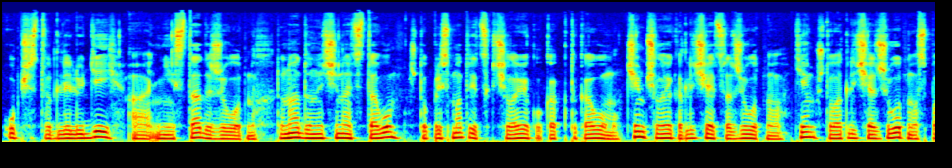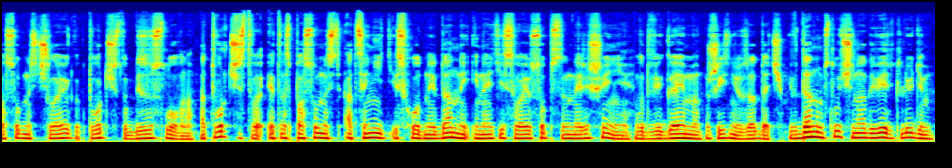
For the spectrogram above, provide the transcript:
общество для людей, а не стадо животных, то надо начинать с того, что присмотреться к человеку как к таковому. Чем человек отличается от животного? Тем, что в отличие от животного способность человека к творчеству безусловно. А творчество – это способность оценить исходные данные и найти свое собственное решение, выдвигаемым жизнью задач задач. И в данном случае надо верить людям,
